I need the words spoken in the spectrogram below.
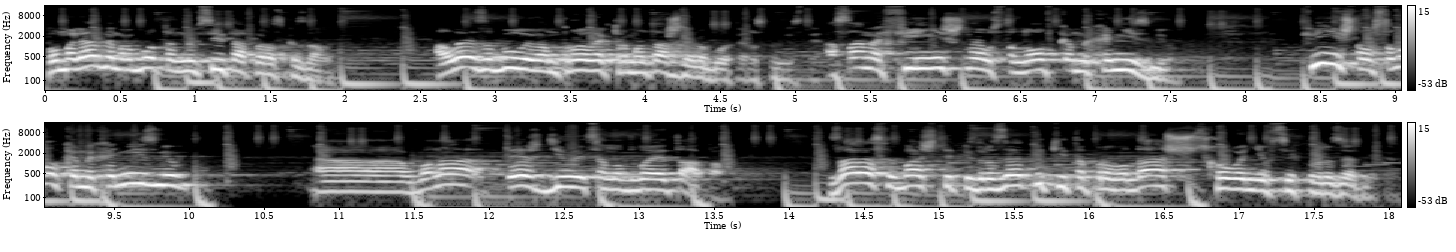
По малярним роботам ми всі етапи розказали. Але забули вам про електромонтажні роботи розповісти. А саме фінішна установка механізмів. Фінішна установка механізмів вона теж ділиться на два етапи. Зараз ви бачите підрозетники та провода, що сховані в цих підрозетниках.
